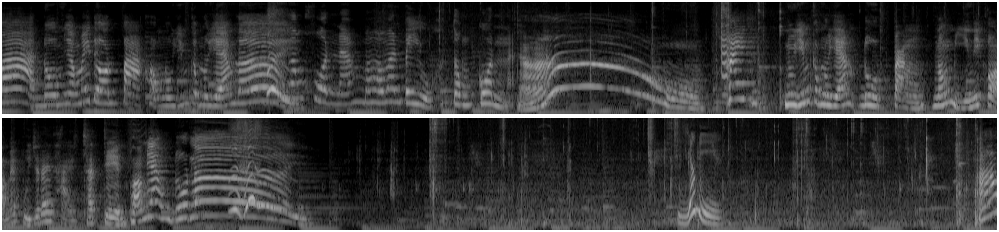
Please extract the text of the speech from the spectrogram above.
ว่านมยังไม่โดนปากของหนูยิ้มกับหนูแย้มเลยต้องคนนะเพราะมันไปอยู่ตรงก้นอะอ้าวให้หนูยิ้มกับหนูแย้มดูดฝั่งน้องหมีนี่ก่อนแม่ปุ๋ยจะได้ถ่ายชัดเจนพร้อมยังดูดเลยอ้าว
